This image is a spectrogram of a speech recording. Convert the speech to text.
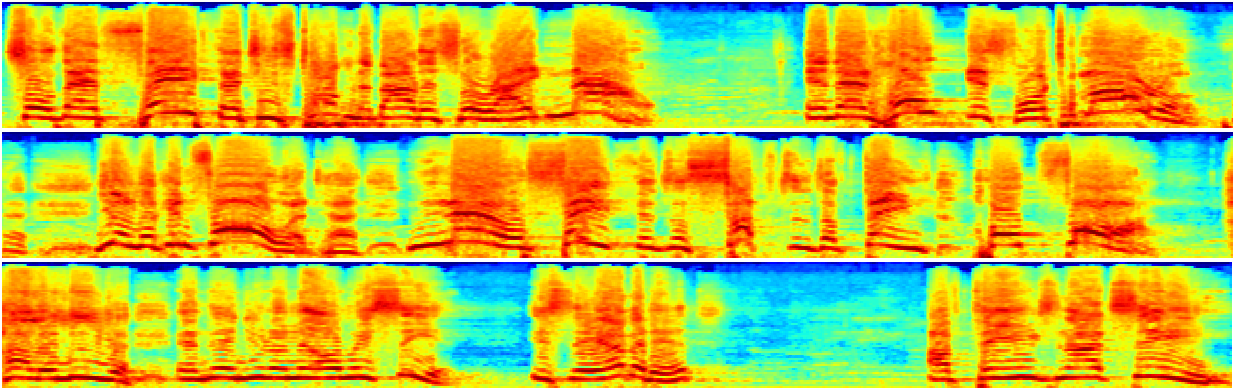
So that faith that he's talking about is for right now. And that hope is for tomorrow. You're looking forward. Now faith is the substance of things hoped for. Hallelujah. And then you don't always see it. It's the evidence of things not seen.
